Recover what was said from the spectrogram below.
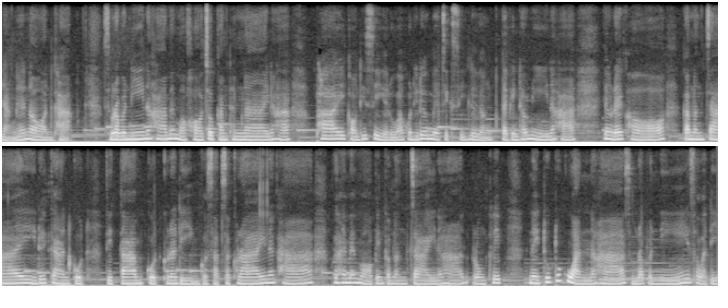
อย่างแน่นอนค่ะ สำหรับวันนี้นะคะแม่หมอขอจบการทำนายนะคะไพ่กองที่ 4 หรือว่าคนที่เลือกเมจิกสีเหลือง แต่เพียงเท่านี้นะคะยังได้ขอกำลังใจด้วยการกดติดตามกดกระดิ่ง กด subscribe นะคะ เพื่อให้แม่หมอเป็นกำลังใจนะคะ ลงคลิปในทุกๆวันนะคะสำหรับวันนี้ สวัสดี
